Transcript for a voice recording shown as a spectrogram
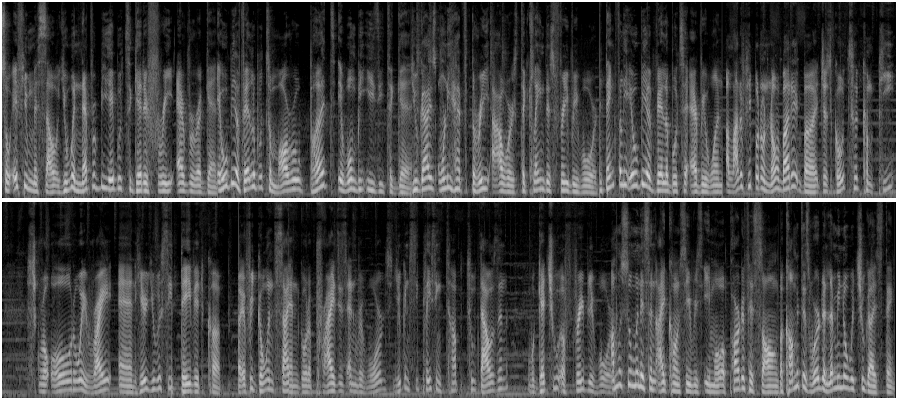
So if you miss out, you will never be able to get it free ever again. It will be available tomorrow, but it won't be easy to get. You guys only have three hours to claim this free reward. And thankfully, it will be available to everyone. A lot of people don't know about it, but just go to compete, scroll all the way right, and here you will see David Cup. If we go inside and go to prizes and rewards, you can see placing top 2000 will get you a free reward. I'm assuming it's an Icon series emo, a part of his song, but comment this word and let me know what you guys think.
